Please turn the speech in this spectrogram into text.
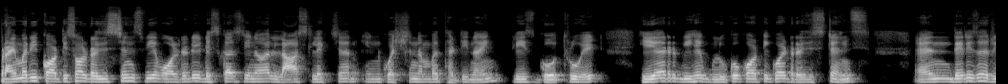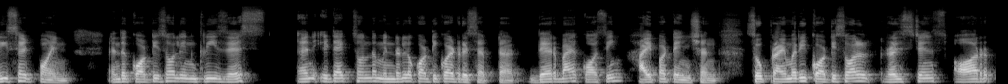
Primary cortisol resistance we have already discussed in our last lecture in question number 39. Please go through it. Here we have glucocorticoid resistance and there is a reset point and the cortisol increases and it acts on the mineralocorticoid receptor, thereby causing hypertension. So primary cortisol resistance or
